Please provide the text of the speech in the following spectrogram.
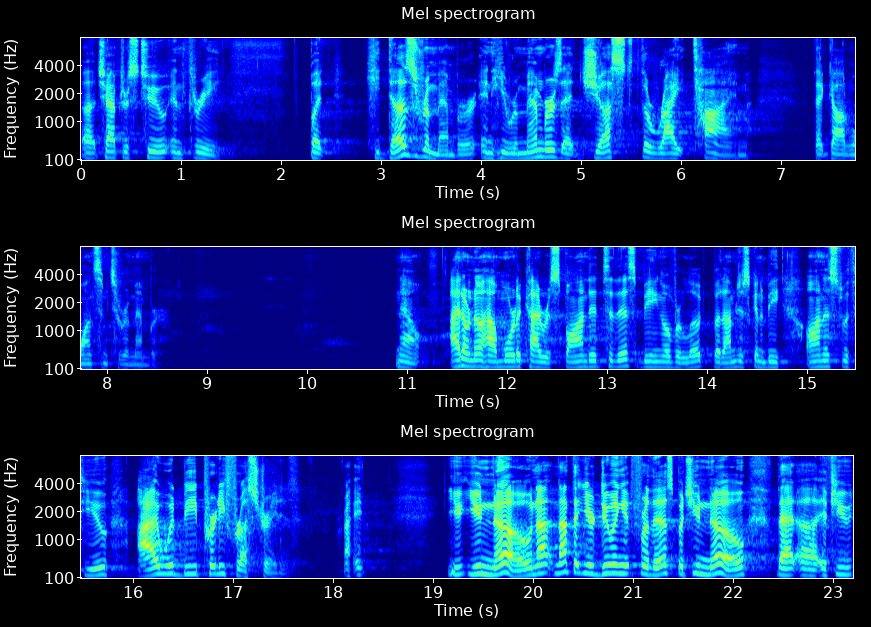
uh, chapters 2 and 3. But he does remember, and he remembers at just the right time that God wants him to remember. Now, I don't know how Mordecai responded to this being overlooked, but I'm just going to be honest with you. I would be pretty frustrated, right? You, you know, not, not that you're doing it for this, but you know that uh, if you,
